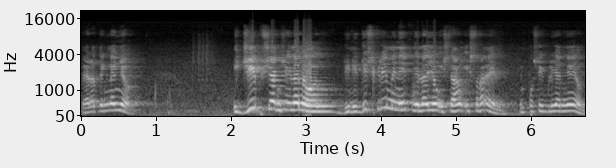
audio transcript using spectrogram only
Pero tingnan niyo, Egyptian sila noon, dinidiscriminate nila yung isang Israel. Imposible yan ngayon.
